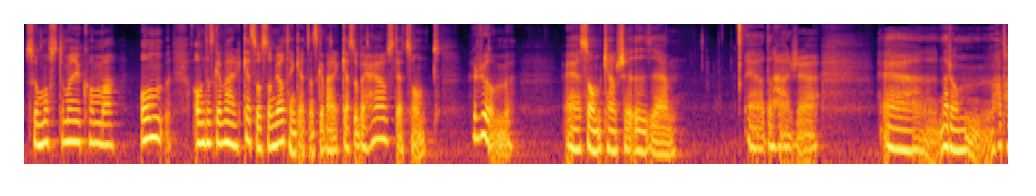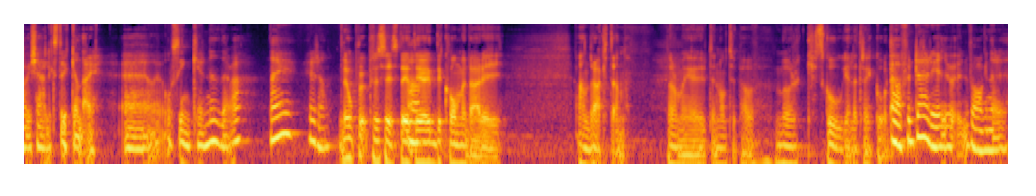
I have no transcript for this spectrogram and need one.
så måste man ju komma, om, om den ska verka så som jag tänker att den ska verka så behövs det ett sånt rum. Eh, som kanske i eh, eh den här eh, när de har tagit kärleksdrycken där. Eh, och Sinkernidar, va? Nej, är det den? Jo, precis. Det, ja. det, det, kommer där i andra akten. Där de är ute i någon typ av mörk skog eller trädgård. Ja, för där är ju Wagner...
